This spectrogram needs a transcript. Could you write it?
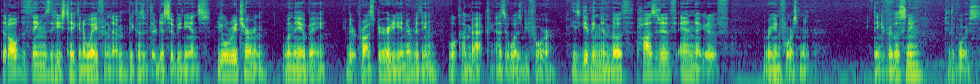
that all the things that he's taken away from them because of their disobedience, he will return when they obey. Their prosperity and everything will come back as it was before. He's giving them both positive and negative reinforcement. Thank you for listening to The Voice.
